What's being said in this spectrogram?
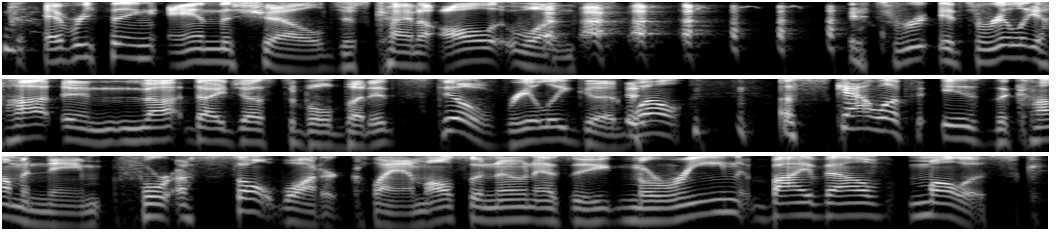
it. everything and the shell just kind of all at once. it's re- it's really hot and not digestible, but it's still really good. Well, a scallop is the common name for a saltwater clam, also known as a marine bivalve mollusk.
